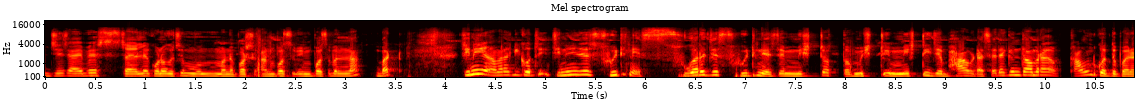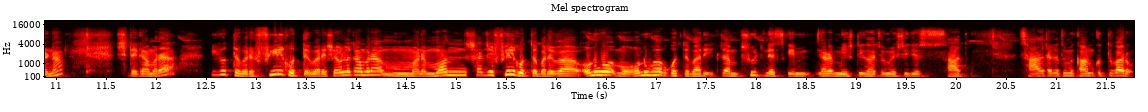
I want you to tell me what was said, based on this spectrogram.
যে চাইবে চাইলে কোনো কিছু মন- ইম্পসিবল না। বাট চিনি আমরা কি করছি চিনি যে সুইটনেস সুগারের যে সুইটনেস যে মিষ্টত্ব, মিষ্টি মিষ্টি যে ভাবটা, সেটা কিন্তু আমরা কাউন্ট করতে পারি না। সেটাকে আমরা কী করতে পারি? ফিল করতে পারি। সেগুলোকে আমরা মানে মন সাজে ফিল করতে পারি বা অনুভব অনুভব করতে পারি। একটা সুইটনেস কি, একটা মিষ্টি খাচ্ছ, মিষ্টি যে স্বাদ, স্বাদটাকে তুমি কাউন্ট করতে পারো?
